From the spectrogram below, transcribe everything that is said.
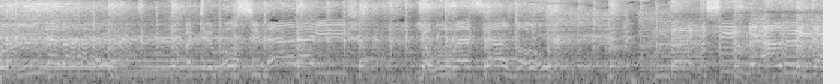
僕らは負けを知らない弱さを抱きしめ歩いた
